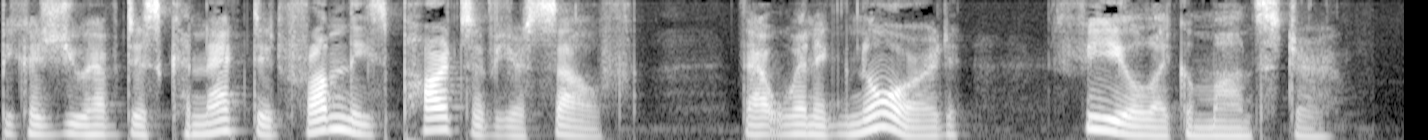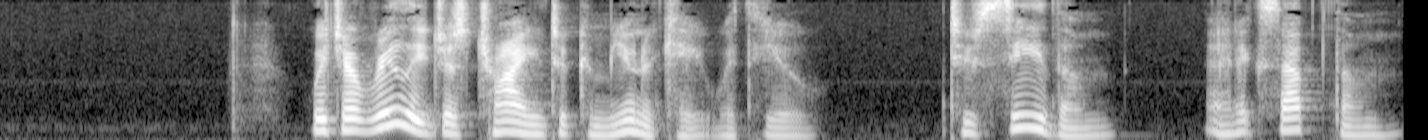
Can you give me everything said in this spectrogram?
because you have disconnected from these parts of yourself that, when ignored, feel like a monster, which are really just trying to communicate with you, to see them and accept them.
